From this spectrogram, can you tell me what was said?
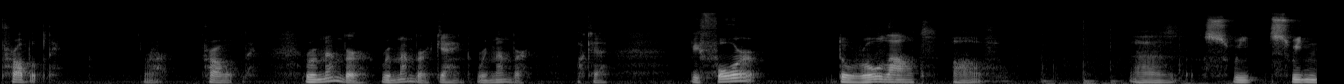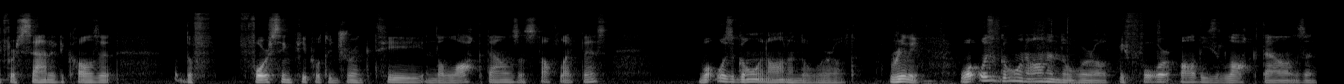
Probably right. Probably. Remember remember gang remember okay? Before the rollout of uh, sweet Sweden for sanity calls it the forcing people to drink tea and the lockdowns and stuff like this what was going on in the world? Really what was going on in the world before all these lockdowns and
